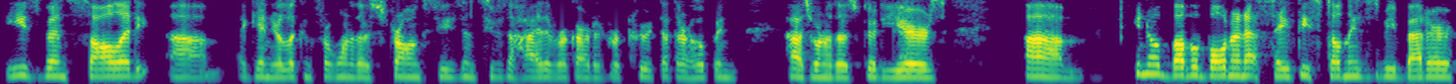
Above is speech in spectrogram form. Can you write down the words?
he, has been solid. Um, again, you're looking for one of those strong seasons. He was a highly regarded recruit that they're hoping has one of those good years. Um, you know, Bubba Bolden at safety still needs to be better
